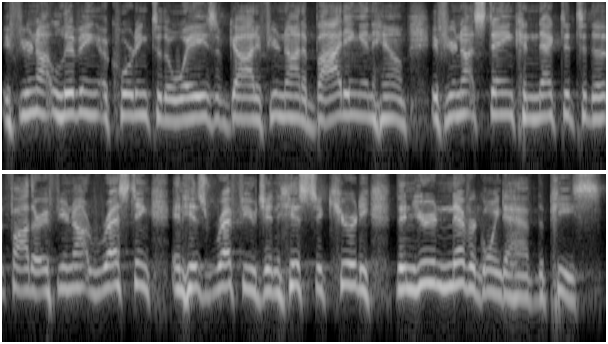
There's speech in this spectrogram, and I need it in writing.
if you're not living according to the ways of God, if you're not abiding in Him, if you're not staying connected to the Father, if you're not resting in His refuge and His security, then you're never going to have the peace.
